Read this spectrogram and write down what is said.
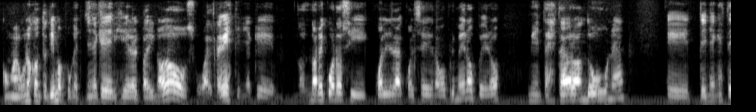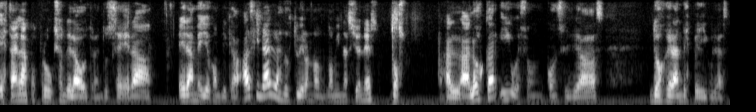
con algunos contratiempos porque tenía que dirigir El Padrino 2 o al revés, tenía que, no, recuerdo si cuál era cuál se grabó primero, pero mientras estaba grabando una, tenía que estar en la postproducción de la otra. Entonces era era medio complicado. Al final las dos tuvieron nominaciones, dos al, Oscar y pues, son consideradas dos grandes películas.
